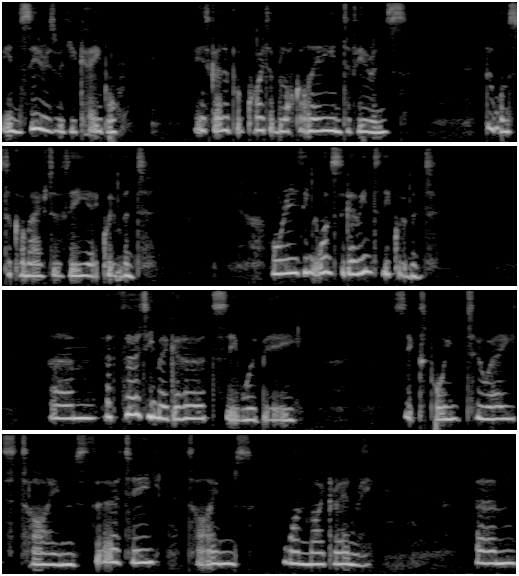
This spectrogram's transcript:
in series with your cable is going to put quite a block on any interference that wants to come out of the equipment or anything that wants to go into the equipment. Um, at 30 megahertz, it would be 6.28 times 30 times 1 microhenry um,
